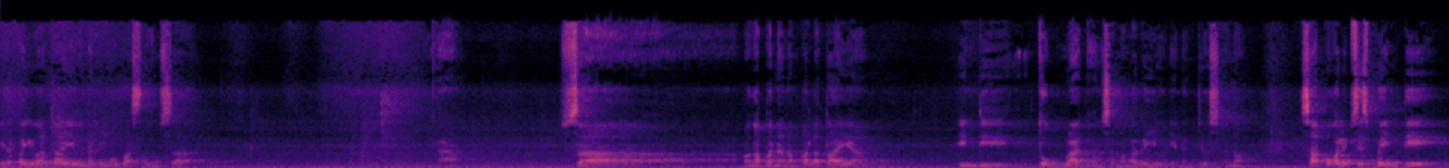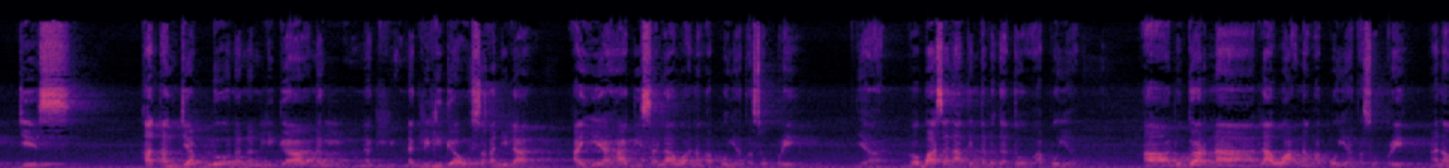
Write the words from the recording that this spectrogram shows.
Pinapayuhan tayo na lumabas dun sa ah, sa mga pananampalataya hindi tugma doon sa mga layunin ng Diyos. Ano? Sa Apokalipsis 20, Jis, at ang Diablo na nanliga, nag, nag, nagliligaw sa kanila ay ihahagi sa lawa ng apoy at asupre. Yan. Mabasa natin talaga to apoy uh, lugar na lawa ng apoy at asupre. Ano?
